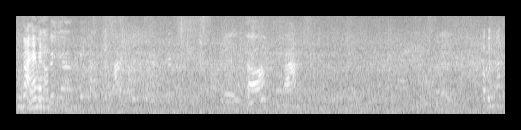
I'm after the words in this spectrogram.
หนูถ่ายให้ ไหมคะสองสามขอบคุณค่ะ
